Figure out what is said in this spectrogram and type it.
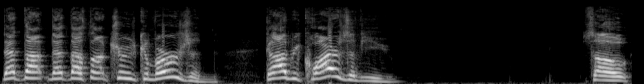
That not that that's not true conversion. God requires of you. So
